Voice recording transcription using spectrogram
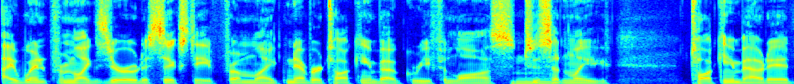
I went from like zero to sixty, from like never talking about grief and loss mm. to suddenly talking about it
